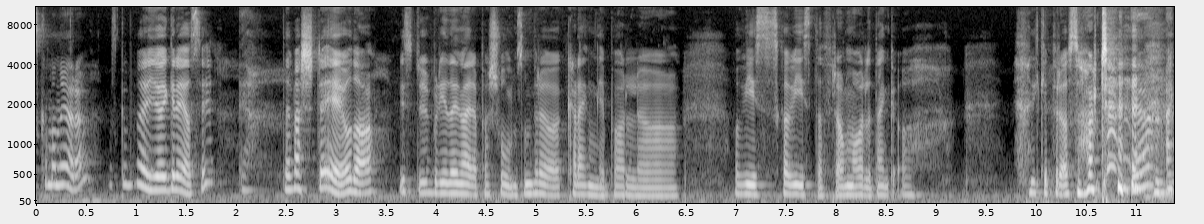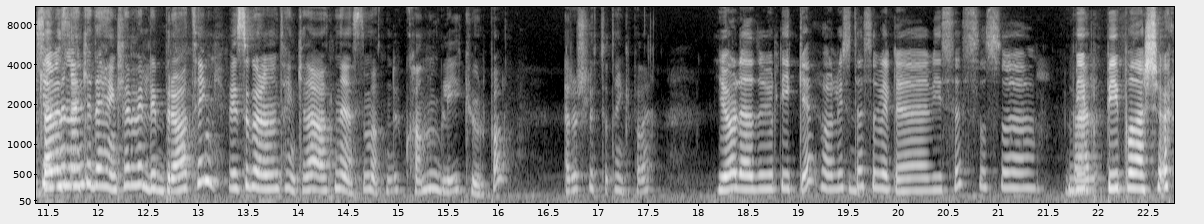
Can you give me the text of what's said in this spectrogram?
skal man gjøre? Man skal bare gjøre greia si. Ja. Det verste er jo da hvis du blir den der personen som prøver å klenge på alle og, og vise, skal vise deg fram, og alle tenker åh, ikke prøv så hardt. Ja, er ikke, men er ikke det egentlig en veldig bra ting? Hvis det går an å tenke deg at den eneste måten du kan bli kul på, er å slutte å tenke på det. Gjør det du liker og har lyst til, så vil det vises. Og så by, by på deg sjøl.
